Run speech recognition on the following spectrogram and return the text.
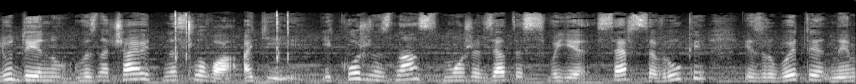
людину визначають не слова, а дії. І кожен з нас може взяти своє серце в руки і зробити ним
